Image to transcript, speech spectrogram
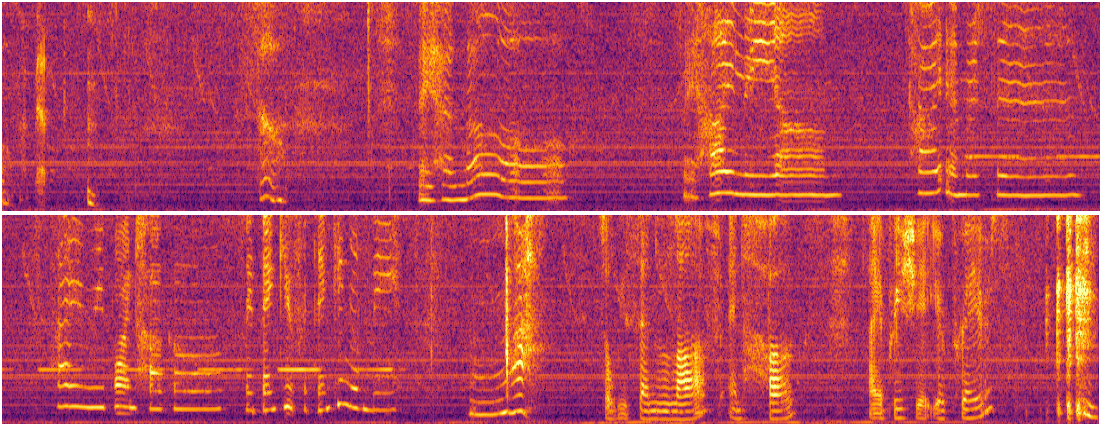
Oh, my back. So, say hello. Say hi, Liam. Hi, Emerson. Hi, Reborn Huggles. Say thank you for thinking of me. Mwah. So we send love and hugs. I appreciate your prayers.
